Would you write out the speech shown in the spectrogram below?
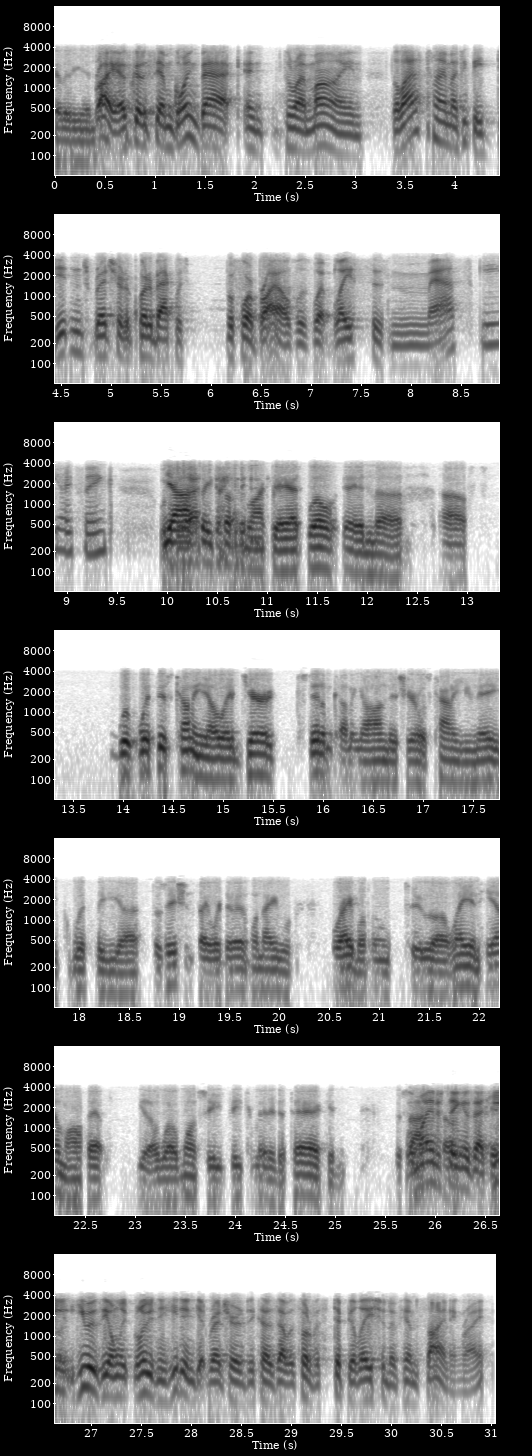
right. I was going to say I'm going back and through my mind. The last time I think they didn't redshirt a quarterback was before Briles was what Blaise Maskey, I think. Yeah, I think something like that. Well, and uh, uh, with, with this coming, you know, and Jarrett Stidham coming on this year was kind of unique with the uh, positions they were doing when they were able to to uh, land him off that. You know, well, once he he committed to Tech and. Well, my understanding is that he he was the only reason he didn't get redshirted because that was sort of a stipulation of him signing, right?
